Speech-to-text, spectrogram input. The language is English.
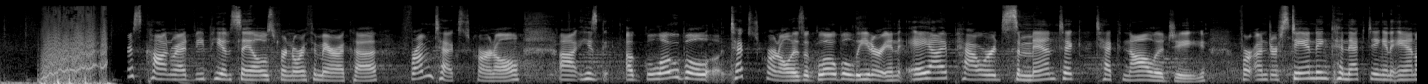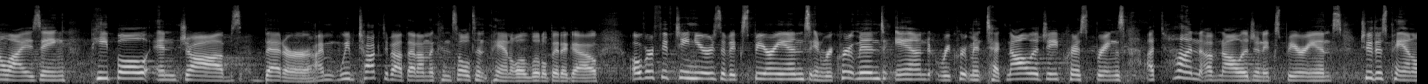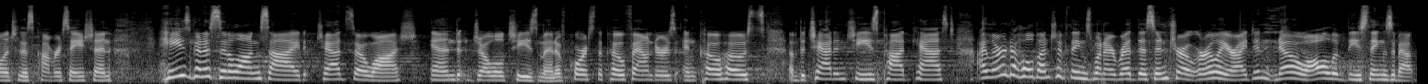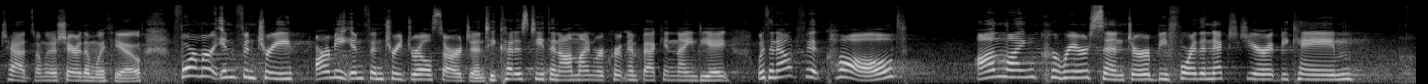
Chris Conrad, VP of Sales for North America from TextKernel. Uh, he's a global, TextKernel is a global leader in AI powered semantic technology for understanding, connecting, and analyzing people and jobs better. I'm, we've talked about that on the consultant panel a little bit ago. Over 15 years of experience in recruitment and recruitment technology. Chris brings a ton of knowledge and experience to this panel and to this conversation. He's going to sit alongside Chad Sowash and Joel Cheeseman, of course, the co founders and co hosts of the Chad and Cheese podcast. I learned a whole bunch of things when I read this intro earlier. I didn't know all of these things about Chad, so I'm going to share them with you. Former infantry, Army infantry drill sergeant. He cut his teeth in online recruitment back in 98 with an outfit called Online Career Center before the next year it became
